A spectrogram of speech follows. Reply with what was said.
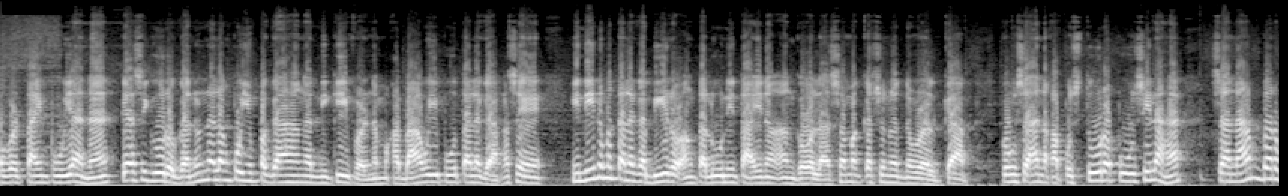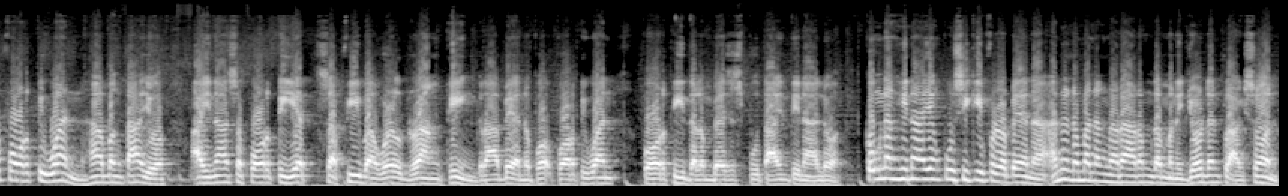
overtime po yan ha. Kaya siguro ganun na lang po yung paghahangad ni Kiefer na makabawi po talaga kasi hindi naman talaga biro ang talunin tayo ng Angola sa magkasunod na World Cup kung saan nakapustura po sila ha sa number 41 habang tayo ay nasa 40th sa FIBA World Ranking. Grabe ano po, 41, 40, dalawang beses po tayong tinalo. Kung nang hinayang po si Kiefer Rabena, ano naman ang nararamdaman ni Jordan Clarkson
